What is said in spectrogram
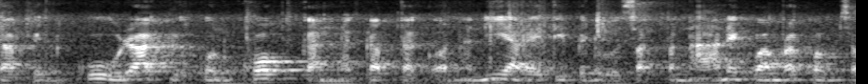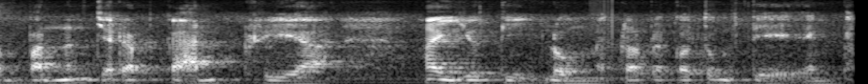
ถ้าเป็นคู่รักหรือคนคบกันนะครับ แต่ก่อนอันนี้อะไรที่เป็นอุปสรรคปัญหาในความรักความสัมพันธ์นั้นจะรับการเคลียร์ให้ยุติลงนะครับ แล้วก็ตุ้มเตแห่งพ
